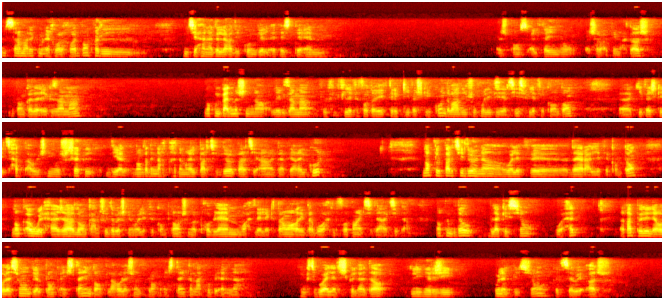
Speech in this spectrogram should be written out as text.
السلام عليكم الاخوه والأخوات. donc هذا الامتحان هذا اللي غادي يكون ديال FSTM je pense 2010 2011 donc هذا examen. Donc من بعد ما شفنا l'examen في l'effet photoélectrique كيفاش كيكون دابا غادي نشوفو les exercices في l'effet Compton كيفاش كيتحط أو شنو هو الشكل ديالو. donc غادي نخدم غير ال partie 2 ال partie 1 كان فيها غير ال cours donc ال partie 2 هنا هو اللي في داير على l'effet Compton donc أول حاجة donc غنمشيو دابا شنو هو l'effet Compton شنو هو ال problème واحد الإلكترون غادي يضربو واحد الفوتون et cetera et cetera donc نبداو ب la question واحد. rappeler les relations ديال Planck Einstein donc la relation ديال Planck Einstein كنعرفو بانه نكتبو على الشكل هذا l'énergie و l'impulsion كتساوي اش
